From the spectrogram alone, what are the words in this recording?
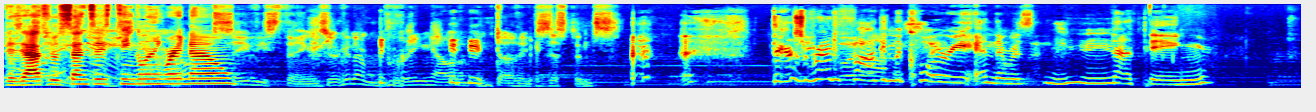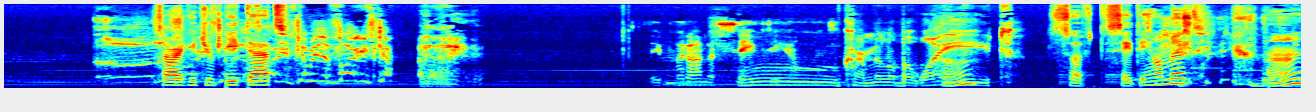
disaster senses tingling right now? Say these things. You're gonna bring out into existence. There's red fog in the quarry, and there was nothing. Sorry, could you repeat that? coming, the fogger's coming. They put on a safety helmet. Ooh, Carmilla, but Huh? white. So safety helmet? Huh?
